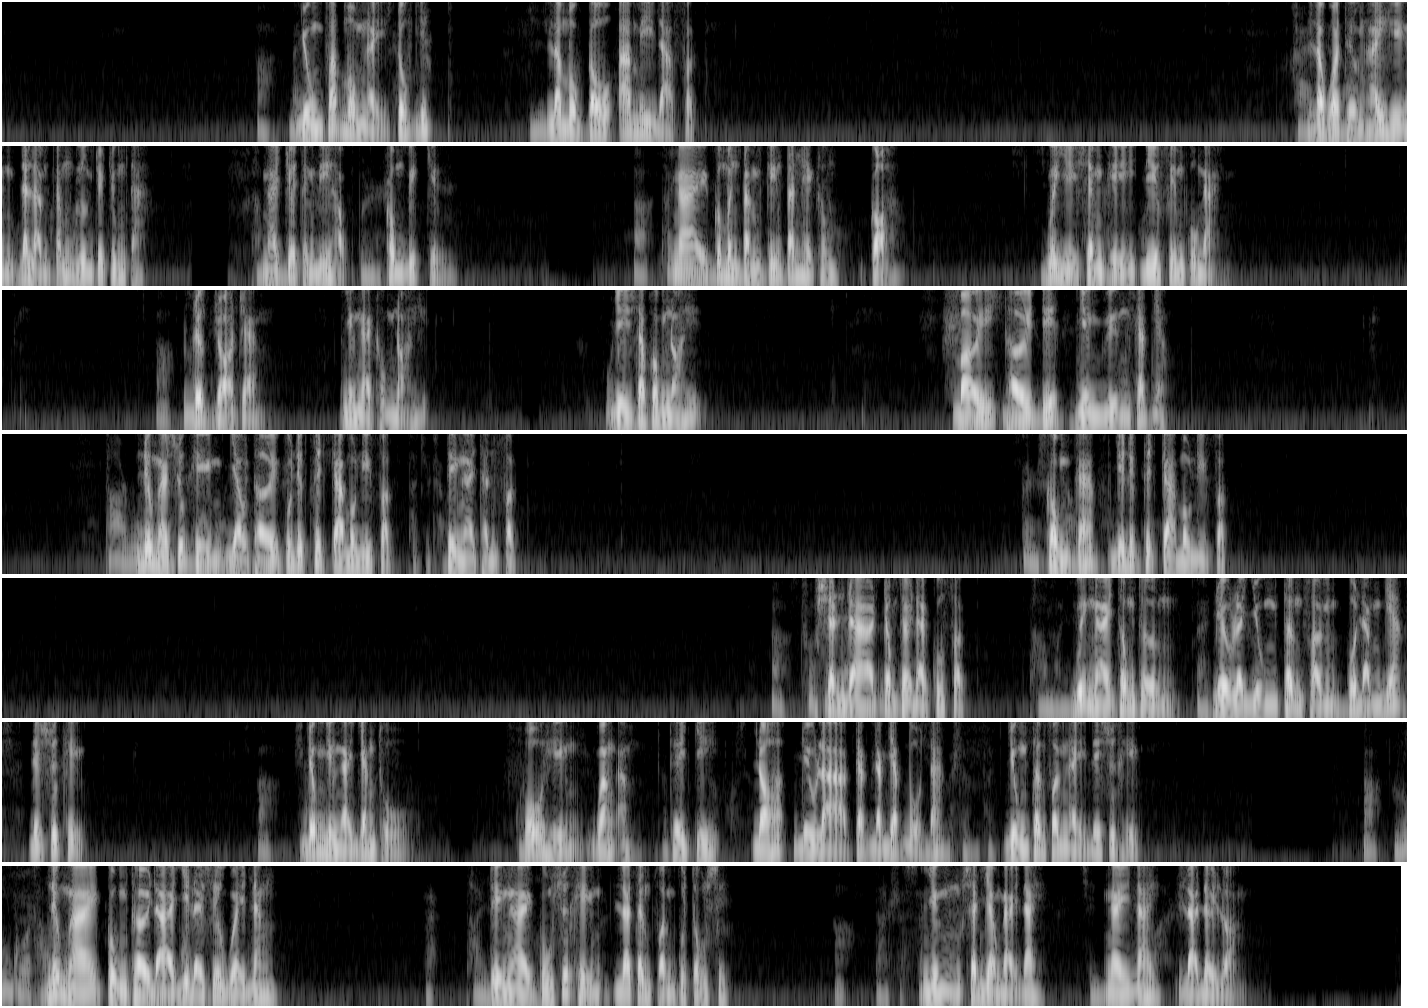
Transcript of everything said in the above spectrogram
dùng pháp môn này tốt nhất. Là một câu a di đà phật. Lão hòa thượng hải hiền đã làm tấm gương cho chúng ta. Ngài chưa từng đi học, không biết chữ. Ngài có minh tâm kiến tánh hay không? Có. Quý vị xem kỹ đĩa phim của ngài. Rất rõ ràng, nhưng ngài không nói vì sao không nói? Bởi thời tiết nhân duyên khác nhau. Nếu ngài xuất hiện vào thời của đức thích ca mâu ni phật, thì ngài thành phật. Không khác với đức thích ca mâu ni phật. Sinh ra trong thời đại của phật. Quý ngài thông thường đều là dùng thân phận của đẳng giác để xuất hiện. Giống như ngài văn thù phổ hiền quán âm, thế chí, đó đều là các đẳng giác bồ tát, dùng thân phận này để xuất hiện. Nếu ngài cùng thời đại với đại sư huệ năng, thì ngài cũng xuất hiện là thân phận của tổ sư nhưng sanh vào ngày nay ngày nay là đời loạn,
